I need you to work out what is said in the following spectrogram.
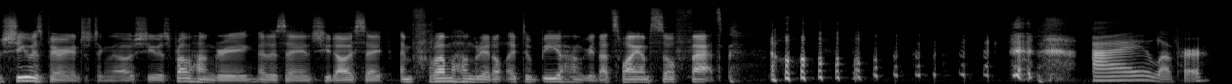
She was very interesting though. She was from Hungary, as I say, and she'd always say, "I'm from Hungary. I don't like to be hungry. That's why I'm so fat." I love her.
